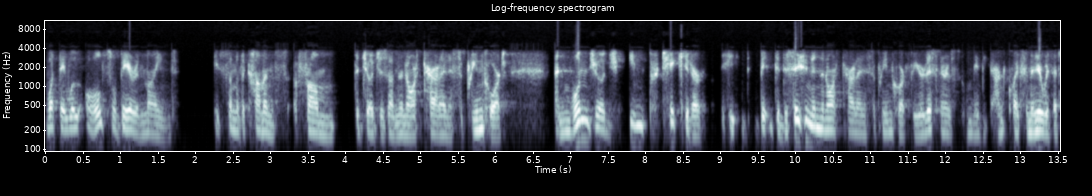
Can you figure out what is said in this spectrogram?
what they will also bear in mind is some of the comments from the judges on the North Carolina Supreme Court. And one judge in particular, he, the decision in the North Carolina Supreme Court, for your listeners who maybe aren't quite familiar with it,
